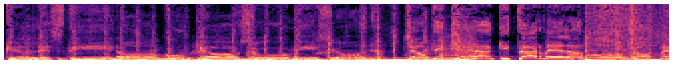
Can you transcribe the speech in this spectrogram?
Que el destino cumplió su misión. Y aunque quieran quitarme la voz, yo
